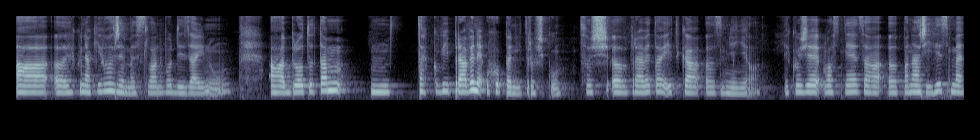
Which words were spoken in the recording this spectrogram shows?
a uh, jako nějakého řemesla nebo designu. A bylo to tam um, takový právě neuchopený trošku což eh, právě ta Jitka eh, změnila. Jakože vlastně za eh, pana Říhy jsme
